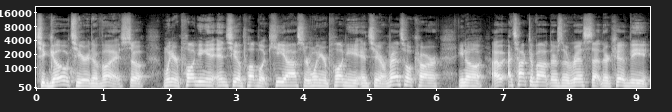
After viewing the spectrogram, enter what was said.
to go to your device. So when you're plugging it into a public kiosk or when you're plugging it into a rental car, you know, I, I talked about there's a risk that there could be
